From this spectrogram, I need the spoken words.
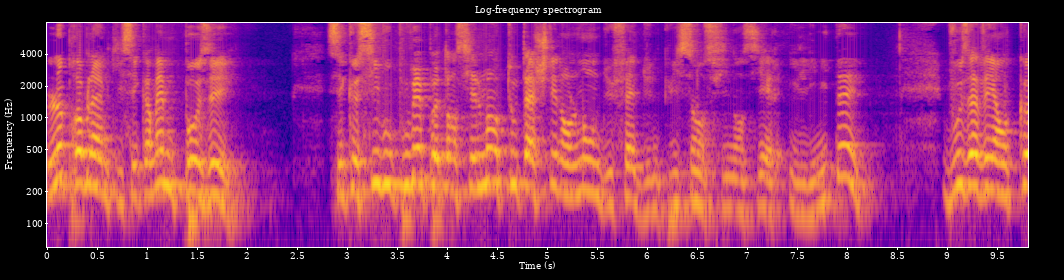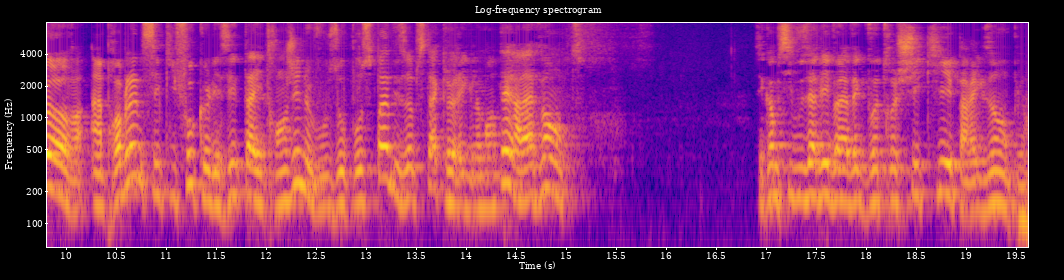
Le problème qui s'est quand même posé, c'est que si vous pouvez potentiellement tout acheter dans le monde du fait d'une puissance financière illimitée, Vous avez encore un problème, c'est qu'il faut que les États étrangers ne vous opposent pas des obstacles réglementaires à la vente. C'est comme si vous avez avec votre chéquier, par exemple,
